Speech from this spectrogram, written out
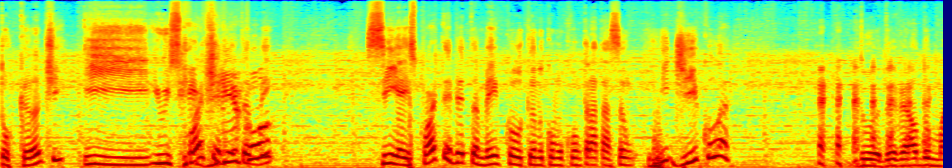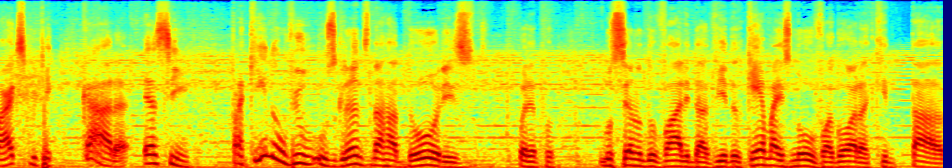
tocante e, e o Sport TV Ridículo. também. Sim, a Sport TV também colocando como contratação ridícula do, do Everaldo Marques, porque cara, é assim, Pra quem não viu os grandes narradores, por exemplo, Luciano do Vale da vida, quem é mais novo agora que tá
